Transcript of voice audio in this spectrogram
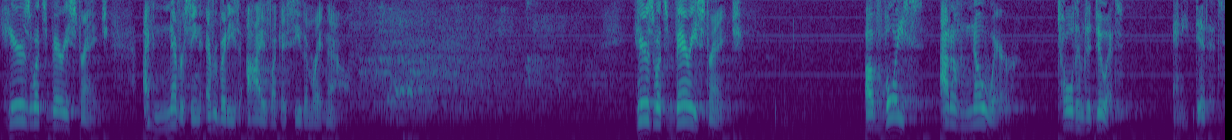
Here's what's very strange. I've never seen everybody's eyes like I see them right now. Here's what's very strange a voice out of nowhere told him to do it, and he did it.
